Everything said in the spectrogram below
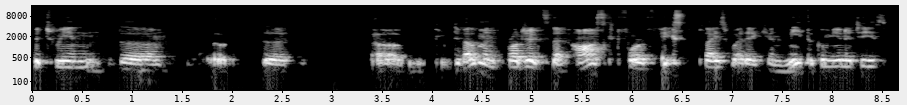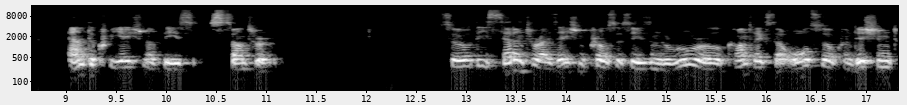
between the uh, the uh, development projects that asked for a fixed place where they can meet the communities and the creation of these center so these sedentarization processes in the rural context are also conditioned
